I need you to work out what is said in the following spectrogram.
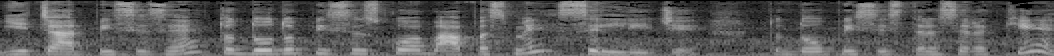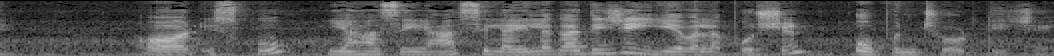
ये चार पीसेस हैं तो दो दो पीसेस को अब आपस में सिल लीजिए। तो दो पीस इस तरह से रखिए, और इसको यहाँ से यहाँ सिलाई लगा दीजिए, ये वाला पोर्शन ओपन छोड़ दीजिए।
